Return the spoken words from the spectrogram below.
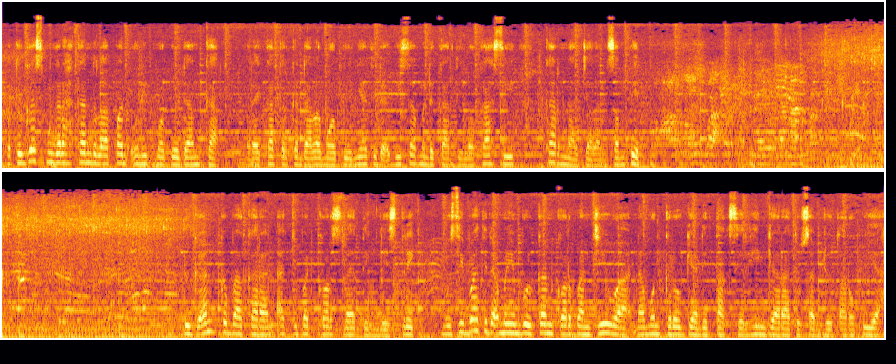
Petugas mengerahkan 8 unit mobil damkar. Mereka terkendala mobilnya tidak bisa mendekati lokasi karena jalan sempit. Dugaan kebakaran akibat korsleting listrik. Musibah tidak menimbulkan korban jiwa, namun kerugian ditaksir hingga ratusan juta rupiah.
